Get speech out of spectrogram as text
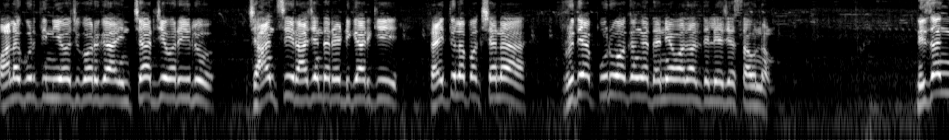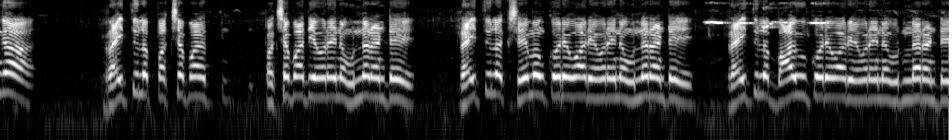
పాలకుర్తి నియోజకవర్గ ఇన్ఛార్జి వర్యులు ఝాన్సీ రాజేందర్ రెడ్డి గారికి రైతుల పక్షాన హృదయపూర్వకంగా ధన్యవాదాలు తెలియజేస్తా ఉన్నాం. నిజంగా రైతుల పక్షపా పక్షపాతి ఎవరైనా ఉన్నారంటే రైతుల క్షేమం కోరేవారు ఎవరైనా ఉన్నారంటే రైతుల బాగు కోరేవారు ఎవరైనా ఉన్నారంటే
